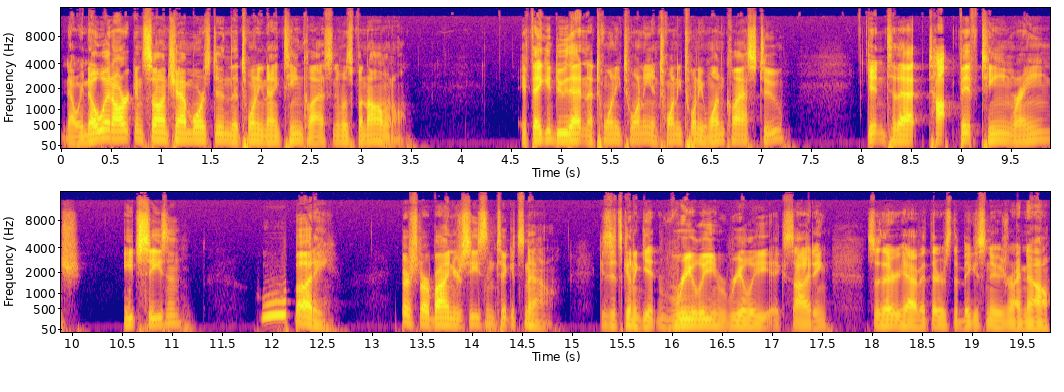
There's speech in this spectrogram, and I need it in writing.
Now, we know what Arkansas and Chad Morris did in the 2019 class, and it was phenomenal. If they can do that in a 2020 and 2021 class too, get into that top 15 range each season, ooh, buddy, better start buying your season tickets now because it's going to get really, really exciting. So there you have it. There's the biggest news right now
